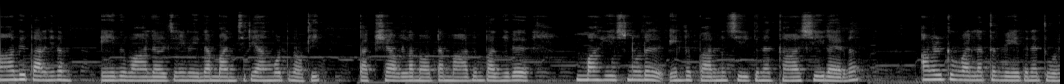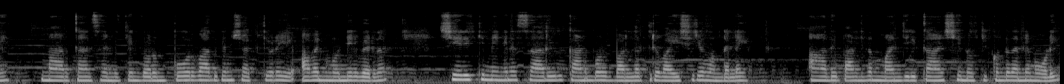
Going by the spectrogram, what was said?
ആദ്യം പറഞ്ഞതും ഏത് വാലോചനയിൽ നിന്ന മഞ്ചരി അങ്ങോട്ട് നോക്കി. പക്ഷെ അവളുടെ നോട്ടം ആദ്യം പറഞ്ഞത് മഹേഷിനോട് എന്ന് പറഞ്ഞു ചിരിക്കുന്ന കാശിയിലായിരുന്നു. അവൾക്ക് വല്ലാത്ത വേദന തോന്നി. മാർക്കാൻ ശ്രമിക്കും തോറും പൂർവാധികം ശക്തിയോടെ അവൻ മുന്നിൽ വരുന്നു. ശരിക്കും ഇങ്ങനെ സാരിയിൽ കാണുമ്പോൾ വല്ലത്തൊരു വൈശ്വര്യമുണ്ടല്ലേ ആദ്യം പറഞ്ഞത് മഞ്ചിരി കാശി നോക്കിക്കൊണ്ട് തന്നെ മൂടി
